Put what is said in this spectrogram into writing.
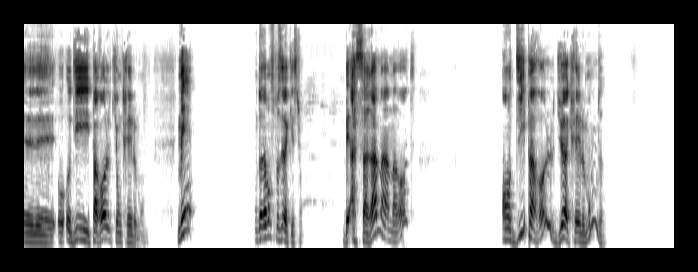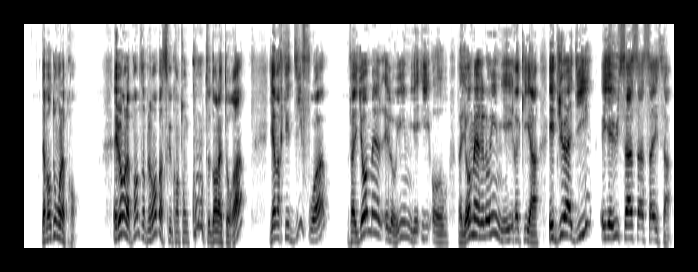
euh, aux, dix paroles qui ont créé le monde. Mais, on doit d'abord se poser la question. Be'asara ma'amarot En dix paroles, Dieu a créé le monde D'abord, d'où on l'apprend Eh bien, on l'apprend tout simplement parce que quand on compte dans la Torah, il y a marqué dix fois Vayomer Elohim yehi or, Vayomer Elohim yehi rakia. Et Dieu a dit, et il y a eu ça, ça, ça et ça.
